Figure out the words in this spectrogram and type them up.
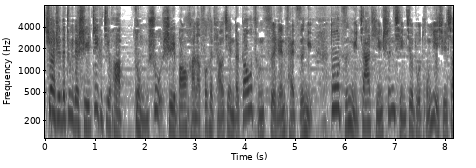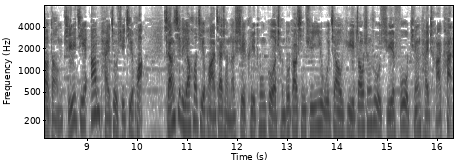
需要值得注意的是，这个计划总数是包含了符合条件的高层次人才子女、多子女家庭申请就读同一学校等直接安排就学计划。详细的摇号计划，家长呢是可以通过成都高新区义务教育招生入学学服务平台查看。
